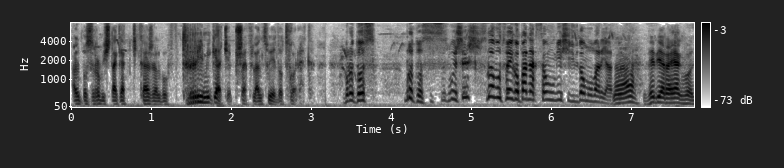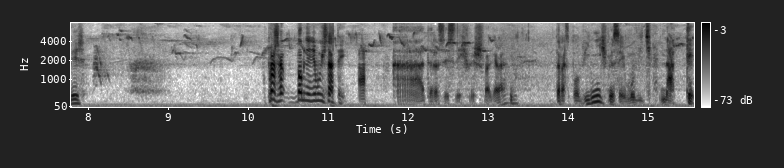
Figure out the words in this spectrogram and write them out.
albo zrobisz tak, jak ci każę, albo w trymigacie przeflancuję do tworek. Brutus, Brutus, słyszysz? Znowu twojego pana chcą umieścić w domu wariata. No, wybieraj jak wolisz. Proszę do mnie nie mówić na ty. A teraz jesteśmy szwagrami. Teraz powinniśmy sobie mówić na ty.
